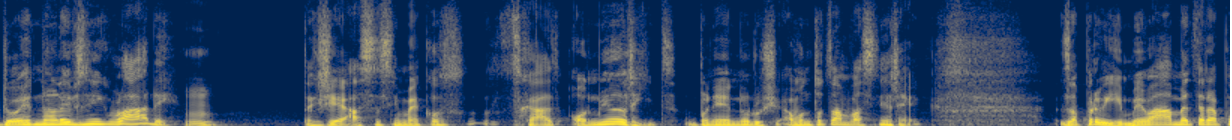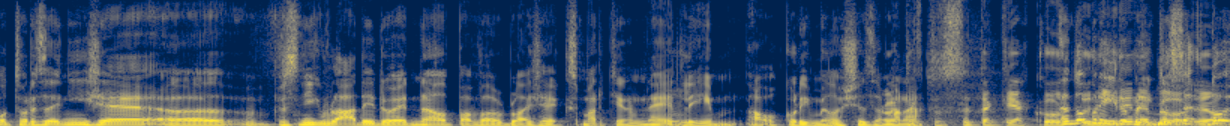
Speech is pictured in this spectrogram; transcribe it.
dojednali vznik vlády. Hm? Takže já se s ním jako scházím. On měl říct, úplně jednoduše. A on to tam vlastně řekl. Za prvý, my máme teda potvrzení, že vznik vlády dojednal Pavel Blažek s Martinem Nejedlým a okolí Miloše Ale Zemana. tak to se tak jako, No, to dobrý, nikdy dobrý, nebylo, to se, jo? no,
